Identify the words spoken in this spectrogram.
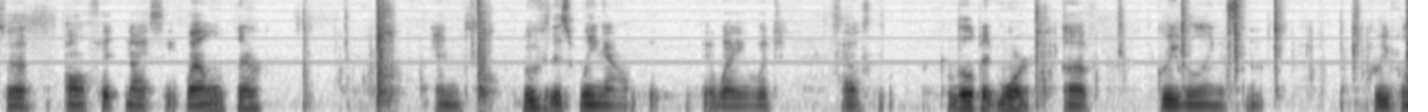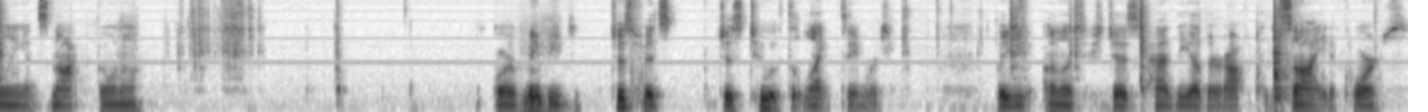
So it all fit nicely well there. And move this wing out the way which has a little bit more of greebling and, greebling and snot going on. Or maybe just fits just two of the lightsabers. But you, unless you just had the other off to the side, of course.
